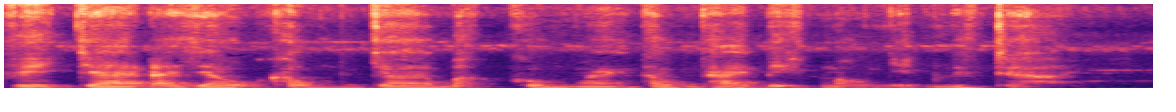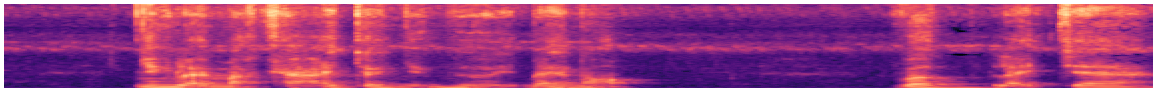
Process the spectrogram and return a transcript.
vì Cha đã giấu không cho bậc khôn ngoan thông thái biết màu nhiệm nước trời, nhưng lại mặc khải cho những người bé mọn. Vâng, lạy Cha,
